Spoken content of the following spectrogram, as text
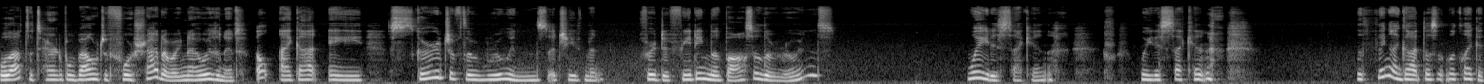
well that's a terrible bout of foreshadowing now, isn't it? Oh, I got a Scourge of the Ruins achievement for defeating the boss of the ruins? Wait a second. Wait a second. The thing I got doesn't look like a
